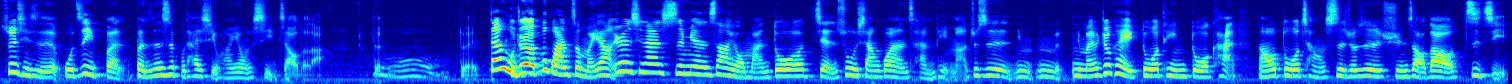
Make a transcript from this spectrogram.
所以其实我自己本本身是不太喜欢用细胶的啦。哦，对，但我觉得不管怎么样，因为现在市面上有蛮多减速相关的产品嘛，就是你你们你们就可以多听多看，然后多尝试，就是寻找到自己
